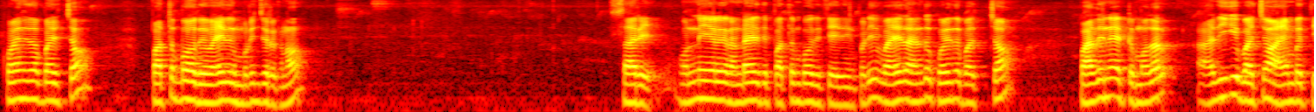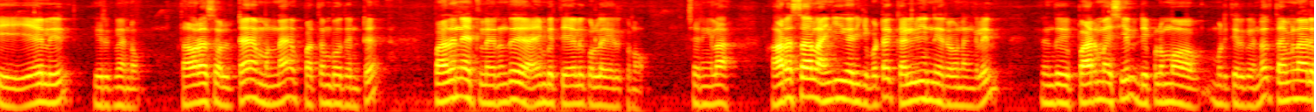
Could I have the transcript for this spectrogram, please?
குறைந்தபட்சம் பத்தொம்போது வயது முடிஞ்சிருக்கணும். சாரி ஒன்று ஏழு ரெண்டாயிரத்தி பத்தொம்போது தேதியின்படி வயதானது குறைந்தபட்சம் பதினெட்டு முதல் அதிகபட்சம் ஐம்பத்தி ஏழு இருக்க வேண்டும். தவறாக சொல்லிட்டேன் முன்ன பத்தொம்போதுன்ட்டு பதினெட்டுலேருந்து ஐம்பத்தி ஏழுக்குள்ளே இருக்கணும். சரிங்களா? அரசால் அங்கீகரிக்கப்பட்ட கல்வி நிறுவனங்களில் இருந்து பார்மசியில் டிப்ளமோ முடித்திருக்க வேண்டும். தமிழ்நாடு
